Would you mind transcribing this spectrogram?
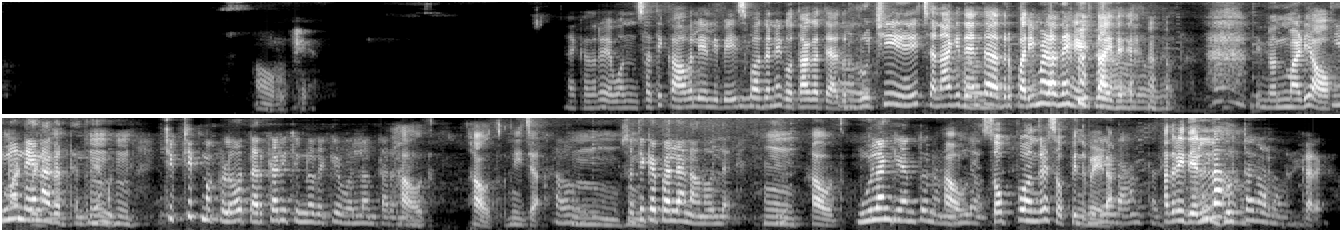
ಓಕೆ. ಯಾಕಂದ್ರೆ ಒಂದ್ ಸತಿ ಕಾವಲಿಯಲ್ಲಿ ಬೇಯಿಸುವಾಗನೇ ಗೊತ್ತಾಗತ್ತೆ. ಅದ್ರ ರುಚಿ ಚೆನ್ನಾಗಿದೆ ಅಂತ ಅದ್ರ ಪರಿಮಳನೇ ಹೇಳ್ತಾ ಇದೆ. ಇನ್ನೊಂದ್ ಮಾಡಿ ಇನ್ನೊಂದ್ ಇನ್ನೊಂದು ಏನಾಗುತ್ತೆ ಅಂದ್ರೆ ಚಿಕ್ಕ ಚಿಕ್ಕ ಮಕ್ಕಳು ತರಕಾರಿ ತಿನ್ನೋದಕ್ಕೆ ಒಲ್ಲಂತಾರ. ಹೌದು ಹೌದು ನಿಜ. ಹ್ಮ್. ಸತಿಕಾಯಿ ಪಲ್ಯ ನಾನು ಒಲ್ಲೆ. ಹ್ಮ್ ಹೌದು. ಮೂಲಂಗಿ ಅಂತೂ ಸೊಪ್ಪು ಅಂದ್ರೆ ಸೊಪ್ಪಿಂದ ಬೇಡ. ಅಂತಾರೆ. ಆದ್ರೆ ಇದೆಲ್ಲ ಗೊತ್ತಾಗಲ್ಲ ಅವ್ರಿಗೆ. ಕರೆಕ್ಟ್.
